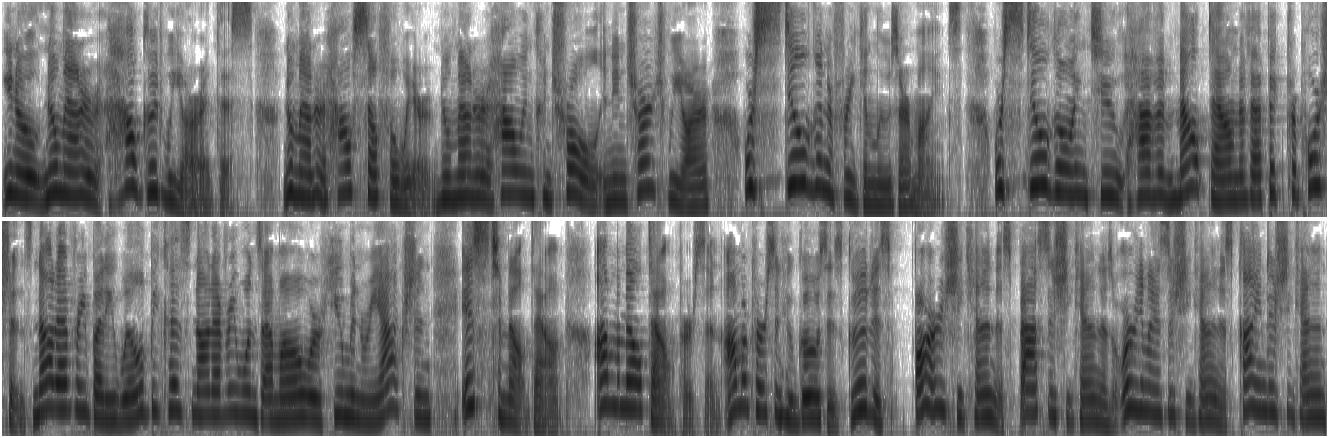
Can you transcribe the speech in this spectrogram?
you know, no matter how good we are at this, no matter how self aware, no matter how in control and in charge we are, we're still going to freaking lose our minds. We're still going to have a meltdown of epic proportions. Not everybody will because not everyone's MO or human reaction is to meltdown. I'm a meltdown person. I'm a person who goes as good as far as she can, as fast as she can, as organized as she can, as kind as she can,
